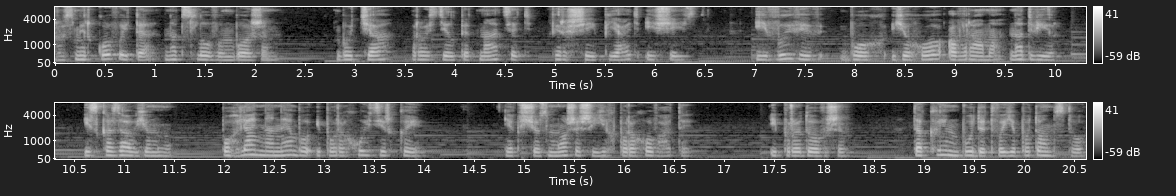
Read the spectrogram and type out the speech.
Розмірковуйте над Словом Божим. Буття, розділ 15, вірші 5 і 6. І вивів Бог його Аврама на двір, і сказав йому: Поглянь на небо і порахуй зірки, якщо зможеш їх порахувати. І продовжив: Таким буде твоє потомство.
